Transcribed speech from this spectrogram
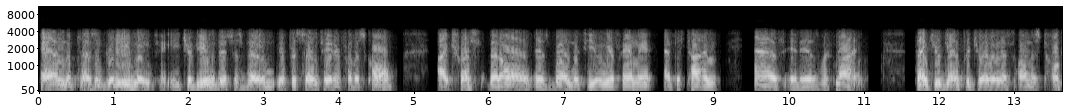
And a pleasant good evening to each of you. This is Wayne, your facilitator for this call. I trust that all is well with you and your family at this time as it is with mine. Thank you again for joining us on this talk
